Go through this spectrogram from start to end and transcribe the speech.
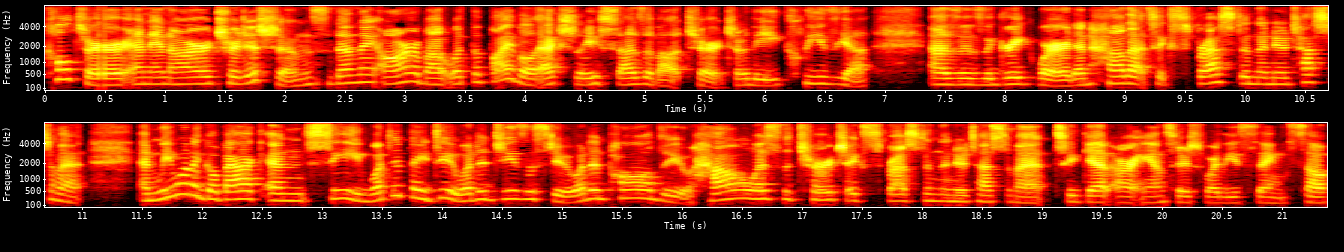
culture and in our traditions than they are about what the Bible actually says about church or the ecclesia, as is the Greek word, and how that's expressed in the New Testament. And we want to go back and see what did they do? What did Jesus do? What did Paul do? How was the church expressed in the New Testament to get our answers for these things? So,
